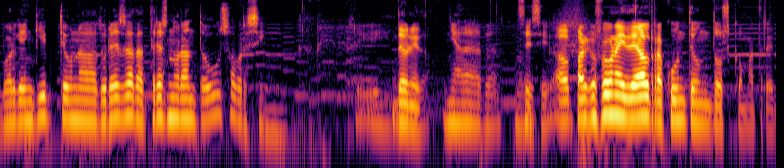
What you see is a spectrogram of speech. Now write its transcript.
Board Game Geek té una duresa de 3,91 sobre 5. O sigui, Déu-n'hi-do. de... Sí, sí. El, perquè us feu una idea, el Raccoon té un 2,13.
